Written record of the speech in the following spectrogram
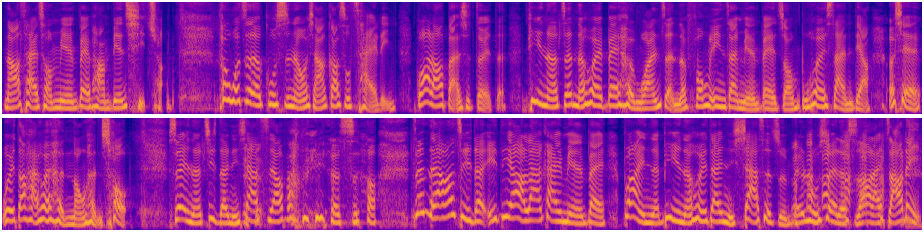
然后才从棉被旁边起床。透过这个故事呢，我想要告诉彩玲，瓜老板是对的，屁呢真的会被很完整的封印在棉被中，不会散掉，而且味道还会很浓很臭。所以呢，记得你下次要放屁的时候，真的要记得一定要拉开棉被，不然你的屁呢会在你下次准备入睡的时候来找你。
